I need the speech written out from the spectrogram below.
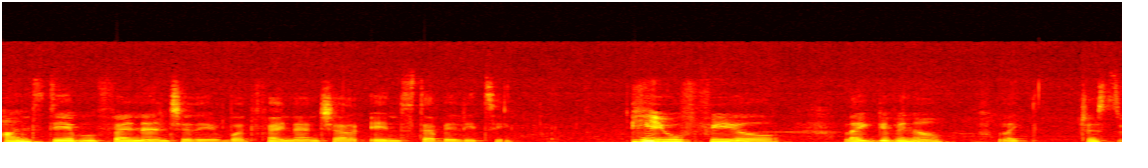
Unstable financially, but financial instability. You feel like giving up, like just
